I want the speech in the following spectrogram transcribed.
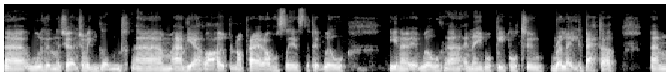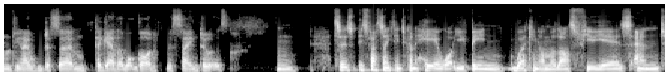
uh, within the Church of England. Um, and yeah, our hope and our prayer, obviously, is that it will, you know, it will uh, enable people to relate better and you know discern together what God is saying to us. Hmm. So it's, it's fascinating to kind of hear what you've been working on the last few years. And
